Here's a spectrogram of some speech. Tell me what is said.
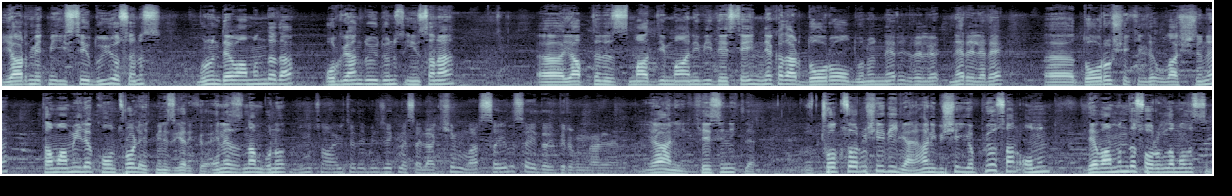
yardım etme isteği duyuyorsanız bunun devamında da o güven duyduğunuz insana e, yaptığınız maddi manevi desteğin ne kadar doğru olduğunu nerelere, nerelere e, doğru şekilde ulaştığını tamamıyla kontrol etmeniz gerekiyor. En azından bunu Bunu taahhüt edebilecek mesela kim var? Sayılı sayıdadır bunlar yani. Yani kesinlikle. Çok zor bir şey değil yani. Hani bir şey yapıyorsan onun devamını da sorgulamalısın.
